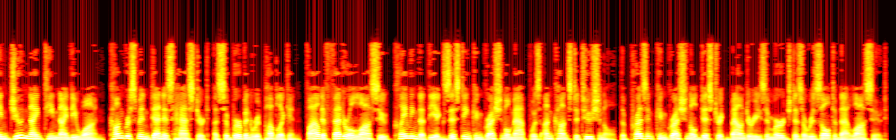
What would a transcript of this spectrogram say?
In June 1991, Congressman Dennis Hastert, a suburban Republican, filed a federal lawsuit claiming that the existing congressional map was unconstitutional. The present congressional district boundaries emerged as a result of that lawsuit.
